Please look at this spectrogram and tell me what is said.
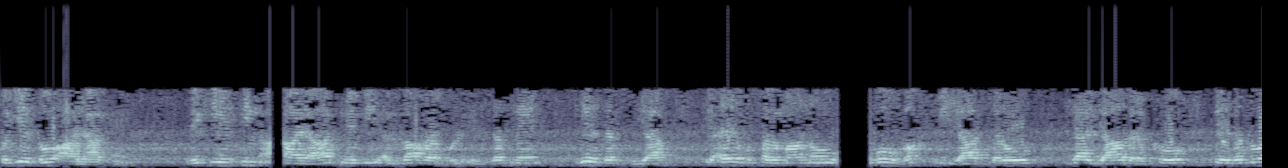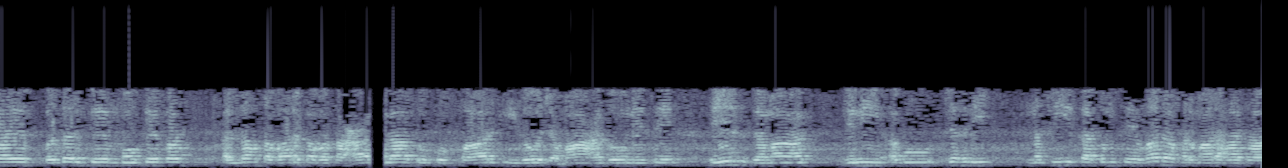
تو یہ دو آیات ہیں۔ دیکھیے ان آیات میں بھی اللہ رب العزت نے یہ درس دیا کہ اے مسلمانوں، وہ وقت بھی یاد کرو یا یاد رکھو کہ رضوائے بدر کے موقع پر اللہ تبارک و تعالی تو کفار کی دو جماعتوں میں سے ایک جماعت یعنی ابو جہری نصیر کا تم سے وعدہ فرما رہا تھا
